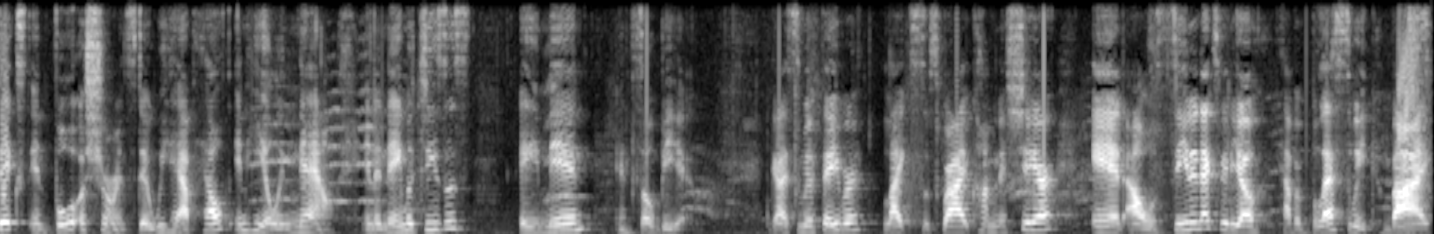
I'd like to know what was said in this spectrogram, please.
fixed in full assurance that we have health and healing now. In the name of Jesus, amen, and so be it. Guys, do me a favor, like, subscribe, comment, and share. And I will see you in the next video. Have a blessed week. Bye.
